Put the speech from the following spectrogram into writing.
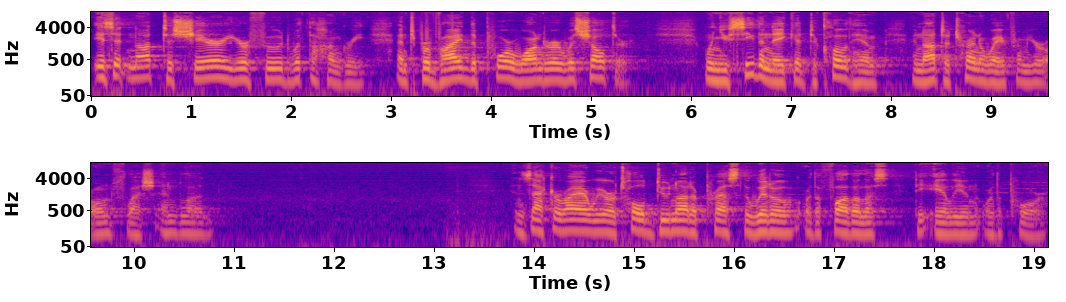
Is it not to share your food with the hungry and to provide the poor wanderer with shelter? When you see the naked, to clothe him and not to turn away from your own flesh and blood. In Zechariah, we are told, Do not oppress the widow or the fatherless, the alien or the poor.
